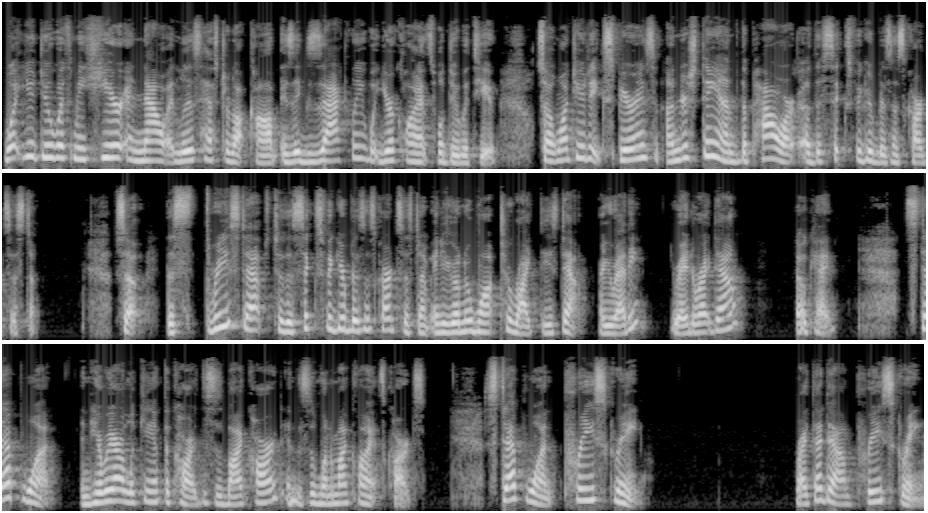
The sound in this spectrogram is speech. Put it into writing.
What you do with me here and now at lizhester.com is exactly what your clients will do with you. So I want you to experience and understand the power of the six figure business card system. So the three steps to the six figure business card system, and you're going to want to write these down. Are you ready? You ready to write down? Okay. Step one, and here we are looking at the card. This is my card, and this is one of my clients' cards. Step one, pre-screen. Write that down, pre-screen.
